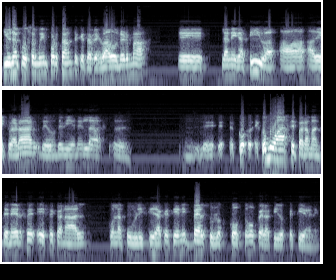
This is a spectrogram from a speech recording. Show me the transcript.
Y una cosa muy importante que tal vez va a doler más, eh, la negativa a, declarar de dónde vienen las... Eh, eh, cómo hace para mantenerse ese canal con la publicidad que tiene versus los costos operativos que tiene.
